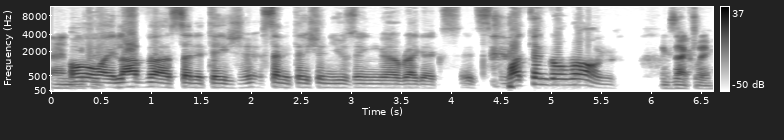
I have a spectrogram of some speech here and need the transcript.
And oh, could... I love uh, sanitation sanitation using uh, regex. It's what can go wrong. Exactly.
